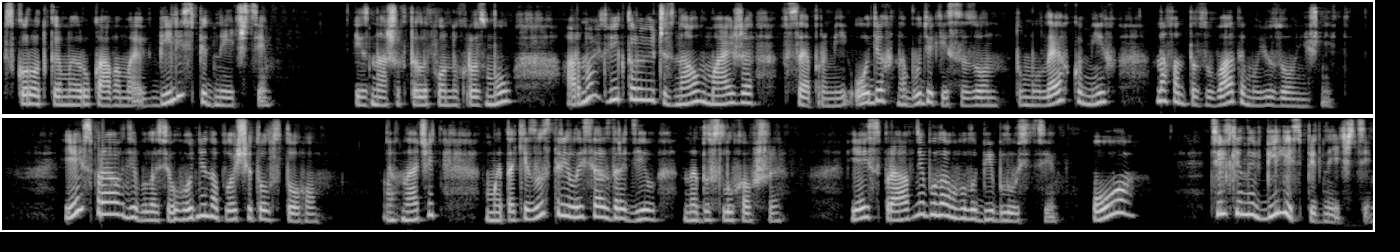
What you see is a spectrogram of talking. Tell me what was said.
з короткими рукавами в білій спідничці. Із наших телефонних розмов Арнольд Вікторович знав майже все про мій одяг на будь-який сезон, тому легко міг нафантазувати мою зовнішність. Я й справді була сьогодні на площі Толстого. Значить, ми так і зустрілися, зрадів, не дослухавши. Я й справді була в голубій блузці. О, тільки не в білій спідничці,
